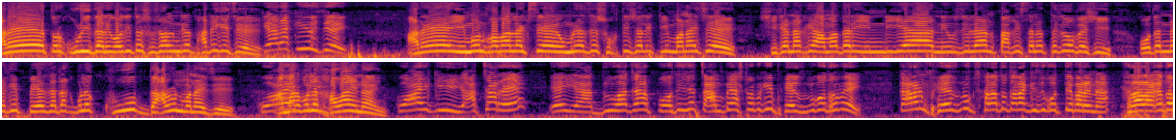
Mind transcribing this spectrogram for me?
আরে তোর কুড়ি তারিখ ওদি তো সোশ্যাল মিডিয়াত ফাটে গেছে। কেরা কি হয়েছে আরে ইমন কবা লাগছে উমরা যে শক্তিশালী টিম বানাইছে সেটা নাকি আমাদের ইন্ডিয়া নিউজিল্যান্ড পাকিস্তানের থেকেও বেশি। ওদের নাকি পেজ অ্যাটাক বলে খুব দারুণ বানাইছে। আমার বলে? খাওয়াই নাই। কয় কি? আচ্ছা রে এই দু হাজার পঁচিশে চ্যাম্পিয়ন্স ট্রফি কি ফেসবুকত হবে কারণ ফেসবুক ছাড়া তো তারা কিছু করতে পারে না। খেলার আগে তো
